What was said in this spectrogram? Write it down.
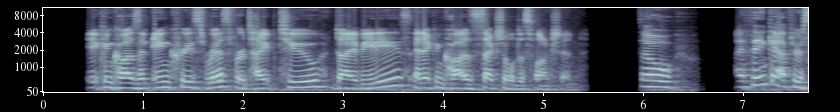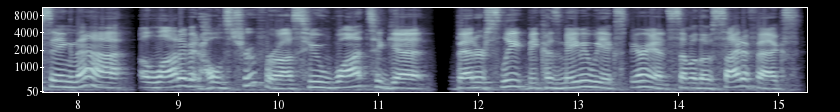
It can cause an increased risk for type 2 diabetes, and it can cause sexual dysfunction. So, I think after seeing that, a lot of it holds true for us who want to get better sleep because maybe we experience some of those side effects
